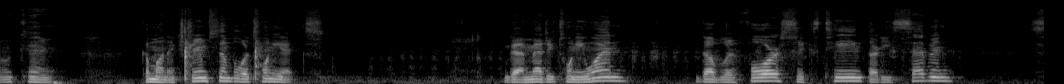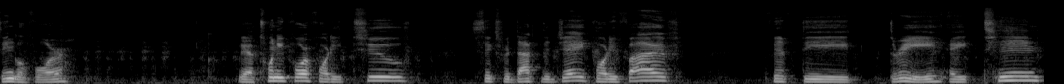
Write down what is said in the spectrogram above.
Okay. Come on, extreme symbol or 20x. We got magic 21, doubler 4, 16, 37, single 4. We have 24, 42, 6 for Dr. J, 45, 53, 18,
